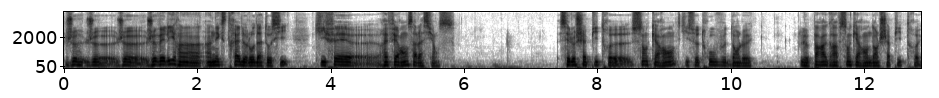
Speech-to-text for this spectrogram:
je, vais lire un, extrait de Laudato aussi qui fait euh, référence à la science. C'est le chapitre 140 qui se trouve dans le, paragraphe 140 dans le chapitre,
